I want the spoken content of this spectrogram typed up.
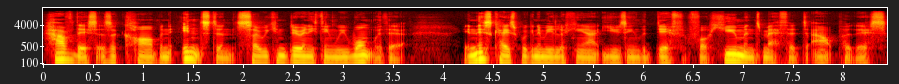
have this as a carbon instance so we can do anything we want with it. In this case, we're going to be looking at using the diff for humans method to output this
